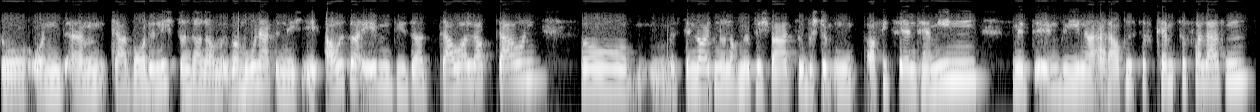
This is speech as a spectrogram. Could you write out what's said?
So, und ähm, da wurde nichts unternommen, über Monate nicht, e, außer eben dieser Dauerlockdown, wo es den Leuten nur noch möglich war, zu bestimmten offiziellen Terminen mit irgendwie einer Erlaubnis das Camp zu verlassen.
